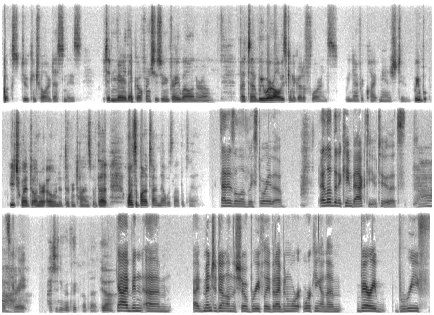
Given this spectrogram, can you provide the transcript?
books do control our destinies. We didn't marry that girlfriend. She's doing very well on her own. But uh, we were always going to go to Florence. We never quite managed to. We each went on our own at different times, but that once upon a time that was not the plan. That is a lovely story, though. I love that it came back to you too. That's yeah. that's great. I didn't even think about that. Yeah. Yeah, I've been. Um, I've mentioned it on the show briefly, but I've been wor- working on a very brief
